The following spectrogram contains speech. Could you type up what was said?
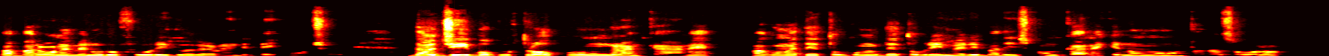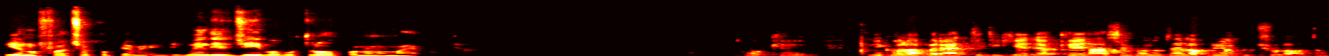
da Barone è venuto fuori due veramente bei cuccioli. Dal Gibo purtroppo un gran cane, ma come, detto, come ho detto prima e ribadisco, un cane che non monta da solo, io non faccio accoppiamenti, quindi il Gibo purtroppo non ho mai accoppiato. Ok. Nicola Peretti ti chiede a che età secondo te è la prima cucciolata?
